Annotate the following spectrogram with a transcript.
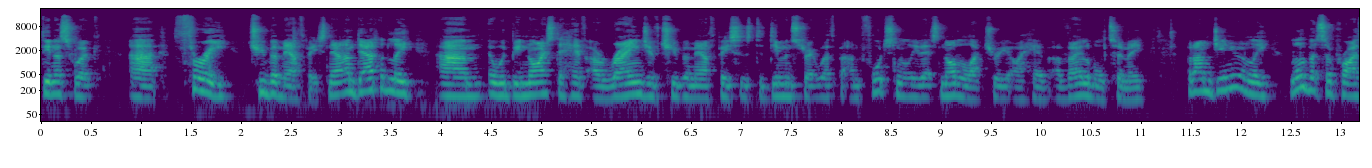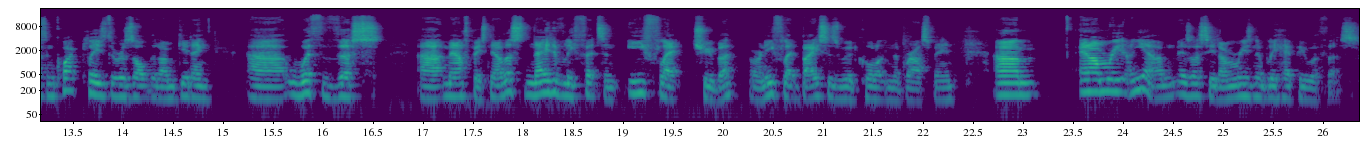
Denis Wick uh, 3 tuba mouthpiece. Now, undoubtedly, um, it would be nice to have a range of tuba mouthpieces to demonstrate with, but unfortunately, that's not a luxury I have available to me. But I'm genuinely a little bit surprised and quite pleased the result that I'm getting uh, with this uh, mouthpiece. Now, this natively fits an E-flat tuba, or an E-flat bass, as we would call it in the brass band. Um, and I'm, yeah, as I said, I'm reasonably happy with this.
